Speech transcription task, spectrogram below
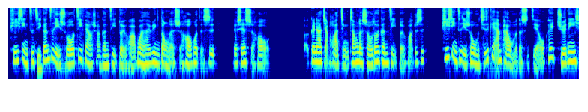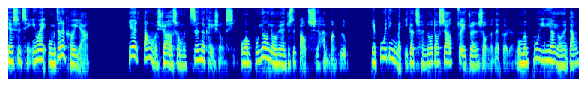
提醒自己，跟自己说，我自己非常喜欢跟自己对话，不管在运动的时候，或者是有些时候，呃，跟人家讲话紧张的时候，都会跟自己对话，就是提醒自己说，我们其实可以安排我们的时间，我可以决定一些事情，因为我们真的可以啊。因为当我们需要的时候，我们真的可以休息，我们不用永远就是保持很忙碌，也不一定每一个承诺都是要最遵守的那个人，我们不一定要永远当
